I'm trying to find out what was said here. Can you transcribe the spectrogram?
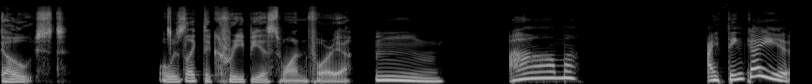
ghost? What was like the creepiest one for you? Mm. Um, I think I,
